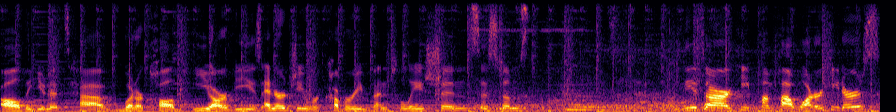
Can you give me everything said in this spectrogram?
All the units have what are called ERVs, energy recovery ventilation systems. These are heat pump hot water heaters.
